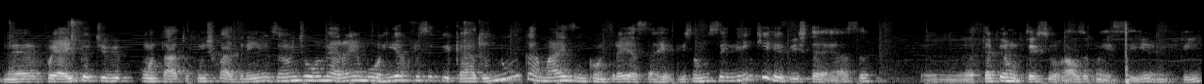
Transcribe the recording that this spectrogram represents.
Né? Foi aí que eu tive contato com os quadrinhos, onde o Homem-Aranha morria crucificado. Nunca mais encontrei essa revista, eu não sei nem que revista é essa. Eu até perguntei se o House conhecia, enfim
